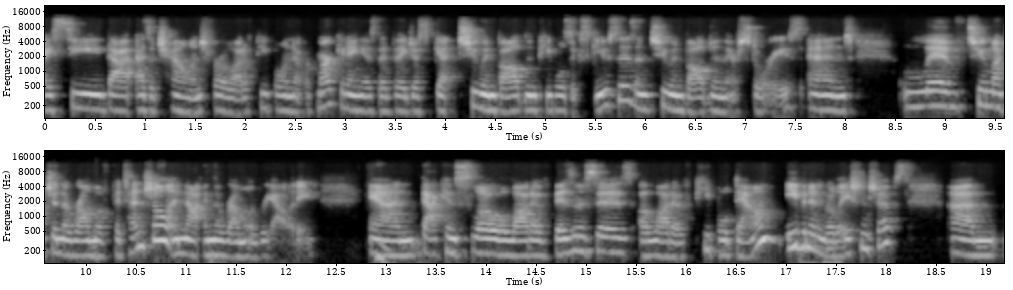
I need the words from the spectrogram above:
I see that as a challenge for a lot of people in network marketing is that they just get too involved in people's excuses and too involved in their stories and live too much in the realm of potential and not in the realm of reality. Hmm. And that can slow a lot of businesses, a lot of people down, even in mm-hmm. relationships. Um,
